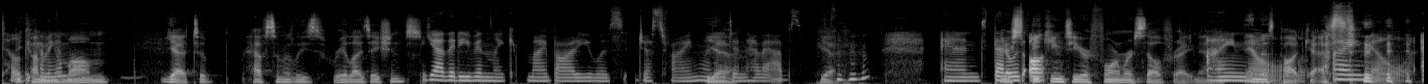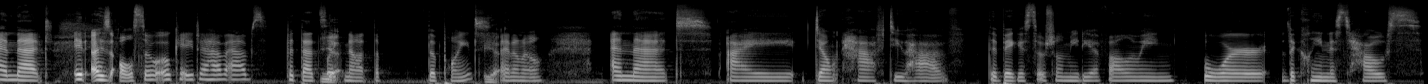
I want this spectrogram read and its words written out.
till Becoming, becoming, a mom. Yeah, to have some of these realizations. Yeah, that even like my body was just fine when I didn't have abs, Yeah. and that You're it was all. speaking to your former self right now I know in this podcast. I know, and that it is also okay to have abs, but that's Yeah. like not the the point. Yeah. I don't know, and that I don't have to have the biggest social media following or the cleanest house.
